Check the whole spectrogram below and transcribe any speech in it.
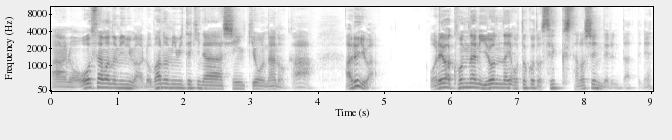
あの王様の耳はロバの耳的な心境なのかあるいは俺はこんなにいろんな男とセックス楽しんでるんだってね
